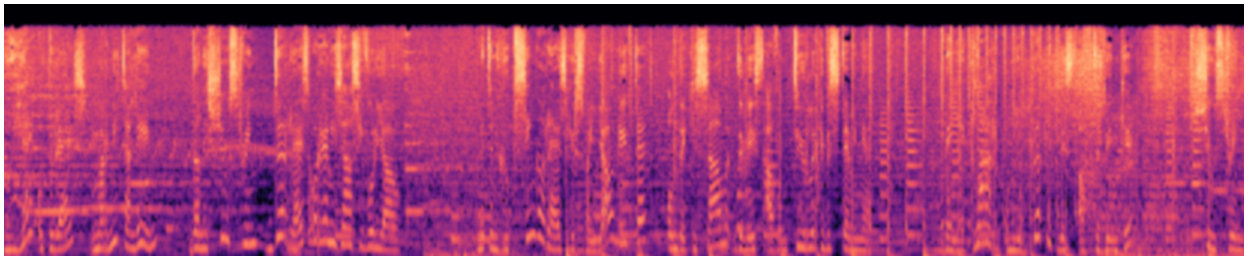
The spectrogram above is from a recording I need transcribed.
Wil jij op reis, maar niet alleen? Dan is Shoestring de reisorganisatie voor jou. Met een groep single-reizigers van jouw leeftijd ontdek je samen de meest avontuurlijke bestemmingen. Ben jij klaar om je bucketlist af te vinken? Shoestring,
